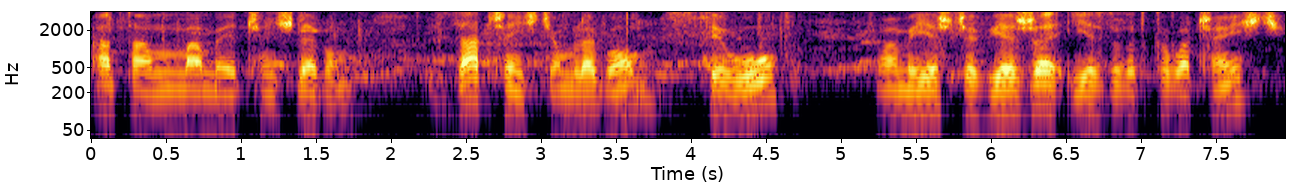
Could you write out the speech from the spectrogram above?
A tam mamy część lewą. Za częścią lewą, z tyłu, mamy jeszcze wieżę i jest dodatkowa część.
